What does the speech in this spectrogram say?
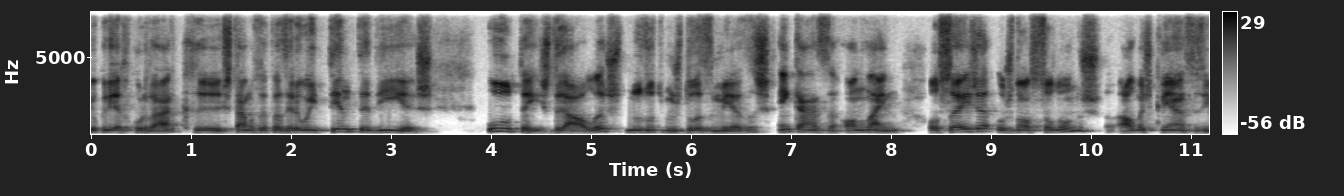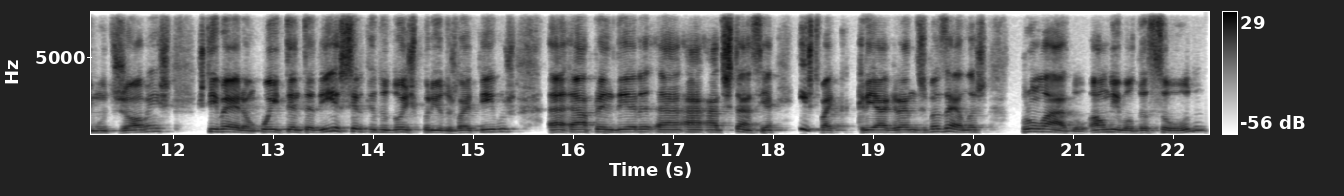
Eu queria recordar que estamos a fazer 80 dias úteis de aulas nos últimos 12 meses em casa, online. Ou seja, os nossos alunos, algumas crianças e muitos jovens, estiveram 80 dias, cerca de dois períodos letivos, a, a aprender à distância. Isto vai criar grandes mazelas. Por um lado, ao nível da saúde,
